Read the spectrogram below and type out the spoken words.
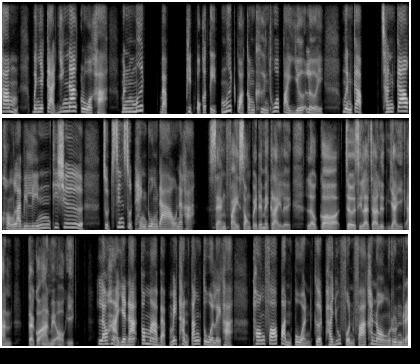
ถ้ำบรรยากาศยิ่งน่ากลัวค่ะ มันมืดแบบผิดปกติมืดกว่ากลางคืนทั่วไปเยอะเลย เหมือนกับชั้น 9 ของลาบิลินที่ชื่อ จุดสิ้นสุดแห่งดวงดาวนะคะ แสงไฟส่องไปได้ไม่ไกลเลย แล้วก็เจอศิลาจารึกใหญ่อีกอัน แต่ก็อ่านไม่ออกอีก แล้วหายนะก็มาแบบไม่ทันตั้งตัวเลยค่ะ ท้องฟ้าปั่นป่วน เกิดพายุฝนฟ้าขนองรุนแร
